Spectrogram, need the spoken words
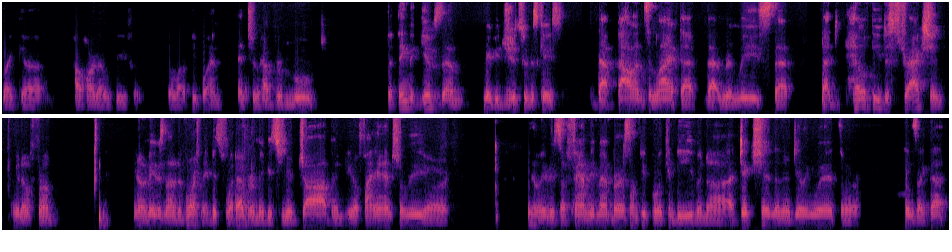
like uh, how hard that would be for, for a lot of people, and and to have removed the thing that gives them maybe jiu-jitsu in this case that balance in life, that that release, that that healthy distraction, you know, from you know, maybe it's not a divorce, maybe it's whatever, maybe it's your job and you know, financially or you know, maybe it's a family member. Some people it can be even uh, addiction that they're dealing with or things like that.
